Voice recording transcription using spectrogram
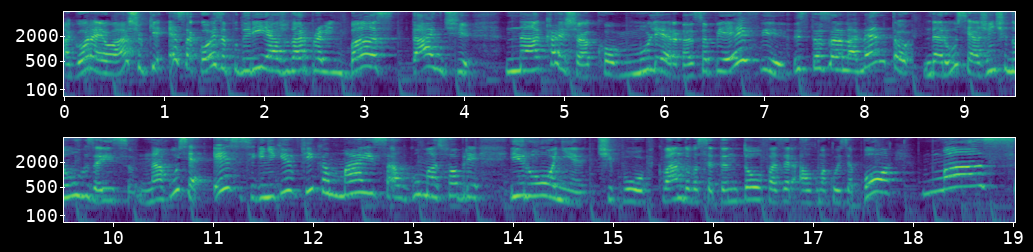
Agora eu acho que essa coisa poderia ajudar para mim bastante na caixa com mulher, CPF, estacionamento. Na Rússia a gente não usa isso. Na Rússia esse significa mais alguma sobre ironia, tipo quando você tentou fazer alguma coisa boa, mas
